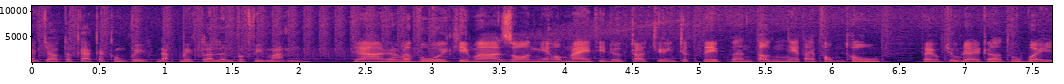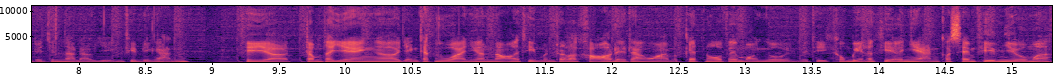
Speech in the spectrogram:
uh, cho tất cả các công việc đặc biệt là lĩnh vực phim ảnh. Dạ yeah, rất là vui khi mà John ngày hôm nay thì được trò chuyện trực tiếp với anh Tấn ngay tại phòng thu về một chủ đề rất là thú vị đó chính là đạo diễn phim điện ảnh. Thì uh, trong thời gian uh, giãn cách vừa qua như anh nói thì mình rất là khó để ra ngoài và kết nối với mọi người. Vậy thì không biết là khi ở nhà anh có xem phim nhiều mà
